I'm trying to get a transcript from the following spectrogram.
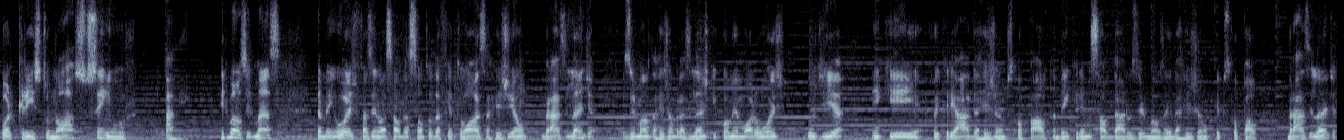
Por Cristo nosso Senhor. Amém. Irmãos e irmãs, também hoje fazendo uma saudação toda afetuosa à região Brasilândia, os irmãos da região Brasilândia que comemoram hoje o dia em que foi criada a região episcopal. Também queremos saudar os irmãos aí da região episcopal Brasilândia,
